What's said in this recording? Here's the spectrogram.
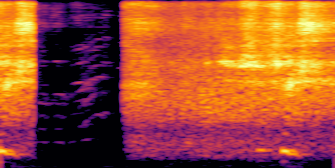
Şükür. Şükür.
